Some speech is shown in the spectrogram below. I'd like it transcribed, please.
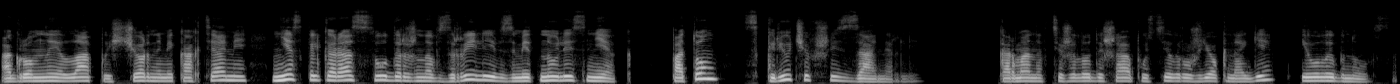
Огромные лапы с черными когтями несколько раз судорожно взрыли и взметнули снег, потом, скрючившись, замерли. Карманов, тяжело дыша, опустил ружье к ноге и улыбнулся.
